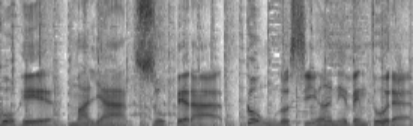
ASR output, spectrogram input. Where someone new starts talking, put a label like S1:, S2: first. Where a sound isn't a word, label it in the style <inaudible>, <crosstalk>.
S1: Correr, Malhar, Superar. Com Luciane Ventura.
